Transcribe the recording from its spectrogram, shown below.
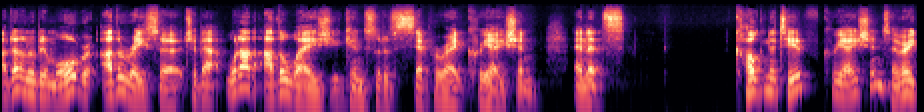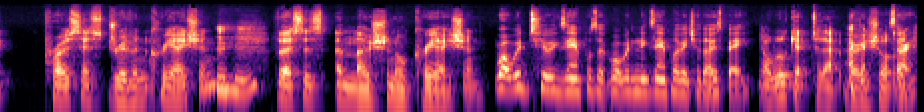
I've done a little bit more other research about what are the other ways you can sort of separate creation, and it's cognitive creation, so very process driven creation, mm-hmm. versus emotional creation. What would two examples of what would an example of each of those be? Oh, I will get to that very Okay, shortly. sorry.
